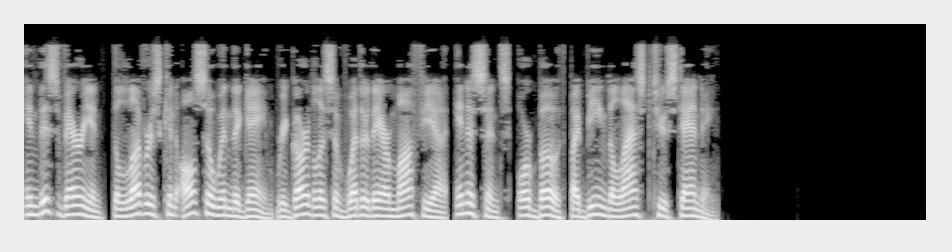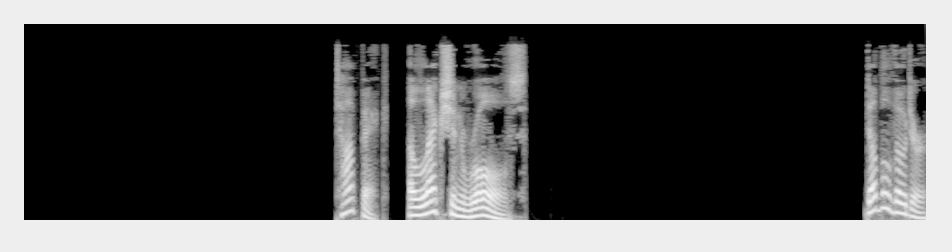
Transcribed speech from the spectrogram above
In this variant, the lovers can also win the game regardless of whether they are mafia, innocents, or both by being the last two standing. Election roles Double voter,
